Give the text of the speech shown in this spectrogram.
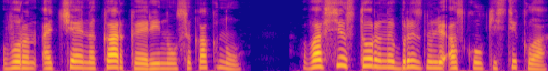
Ворон, отчаянно каркая, ринулся к окну. Во все стороны брызнули осколки стекла.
